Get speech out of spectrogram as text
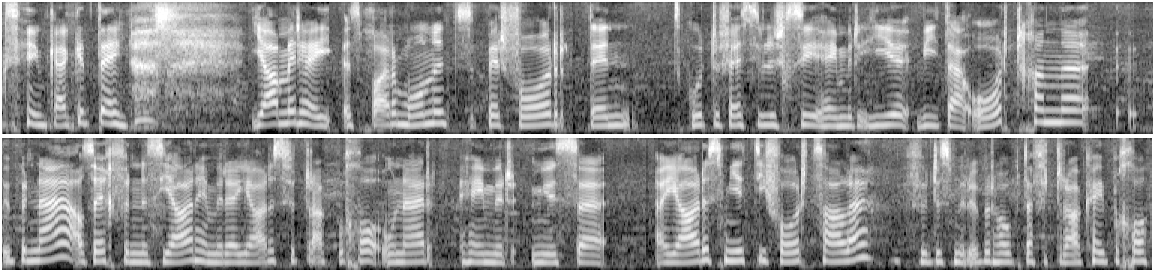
im Gegenteil. Ja, wir haben ein paar Monate bevor dann gute Festival war, haben wir hier wie diesen Ort können übernehmen. Also für ein Jahr haben wir einen Jahresvertrag bekommen und dann haben wir müssen eine Jahresmiete vorzahlen, für dass wir überhaupt einen Vertrag haben bekommen.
